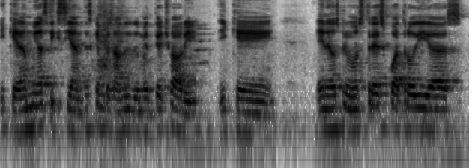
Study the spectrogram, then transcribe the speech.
y que eran muy asfixiantes, que empezaron desde un 28 de abril y que en esos primeros 3, 4 días,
